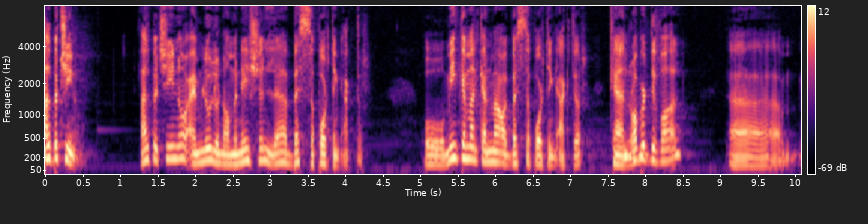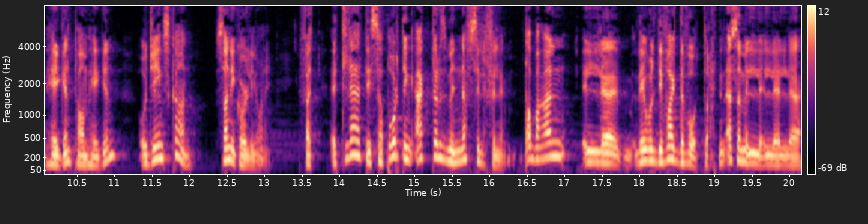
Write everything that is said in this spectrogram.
الباتشينو الباتشينو عملوا له nomination ل best supporting actor ومين كمان كان معه best supporting actor كان روبرت ديفال آه، هيجن توم هيجن وجيمس كان ساني كورليوني فثلاثه supporting actors من نفس الفيلم. طبعا they will divide the vote. رح تنقسم ال- ال- ال-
